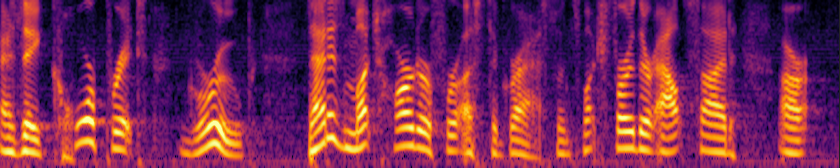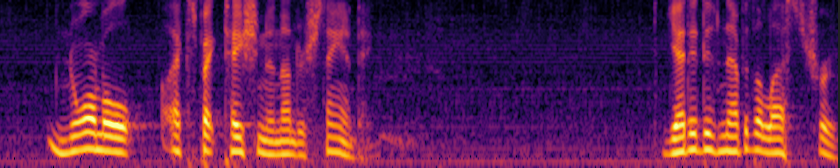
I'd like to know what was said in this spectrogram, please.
as a corporate group, that is much harder for us to grasp. It's much further outside our normal expectation and understanding. Yet it is nevertheless true.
